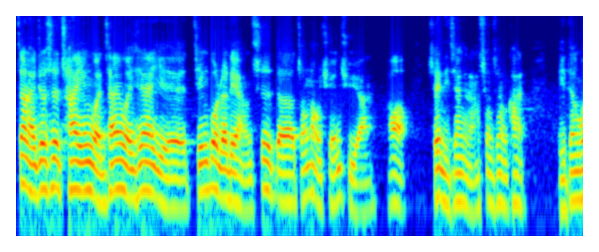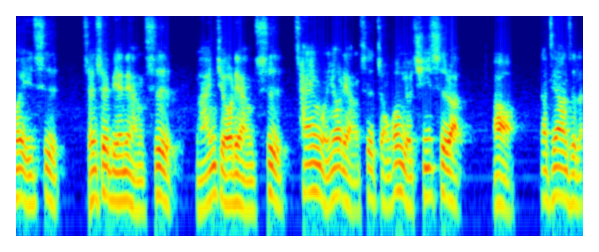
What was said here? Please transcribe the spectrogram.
再来就是蔡英文，蔡英文现在也经过了两次的总统选举啊，啊，所以你这样给他算算看，李登辉一次。陈水扁两次，马英九两次，蔡英文又两次，总共有七次了啊、哦。那这样子呢，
